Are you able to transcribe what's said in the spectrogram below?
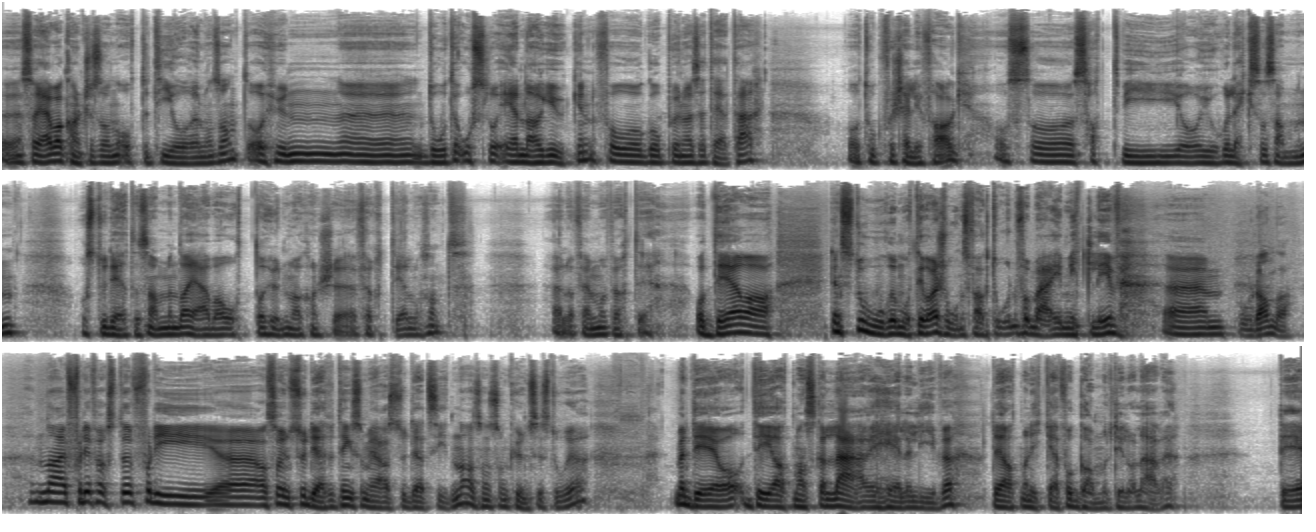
Eh, Så jeg var kanskje sånn åtte-ti år, eller noe sånt, og hun eh, dro til Oslo én dag i uken for å gå på universitetet her. Og tok forskjellige fag. Og så satt vi og gjorde lekser sammen og studerte sammen da jeg var åtte og hun var kanskje 40 eller noe sånt. Eller 45. Og det var den store motivasjonsfaktoren for meg i mitt liv. Hvordan da? Nei, for det første fordi eh, altså Hun studerte ting som jeg har studert siden, da, sånn som kunsthistorie. Men det, det at man skal lære hele livet, det at man ikke er for gammel til å lære, det,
